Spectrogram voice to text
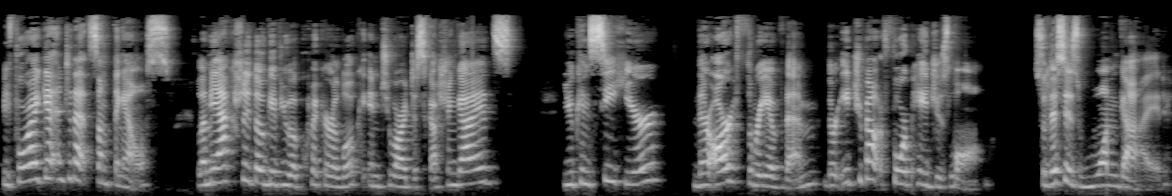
Before I get into that something else, let me actually, though, give you a quicker look into our discussion guides. You can see here, there are three of them. They're each about four pages long. So, this is one guide.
